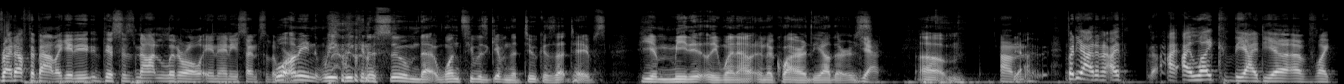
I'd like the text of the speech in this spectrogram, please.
right off the bat, like it, it, this is not literal in any sense of the well, word. Well, I mean, we we can assume that once he was given the two cassette tapes, he immediately went out and acquired the others. Yeah. Um, um yeah. But yeah, I don't know. I, I I like the idea of like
